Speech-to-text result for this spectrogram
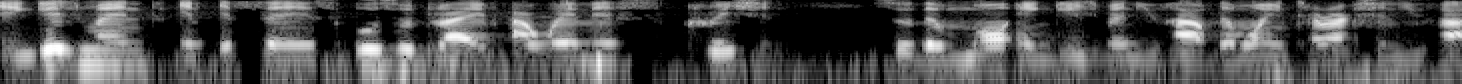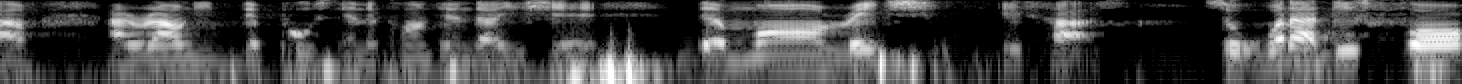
Engagement, in its sense, also drive awareness creation. So the more engagement you have, the more interaction you have around the post and the content that you share, the more rich it has. So what are these four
